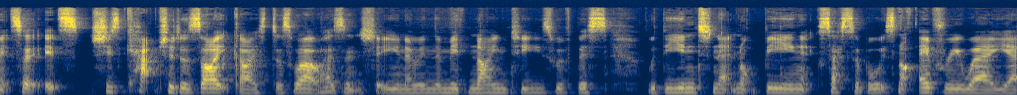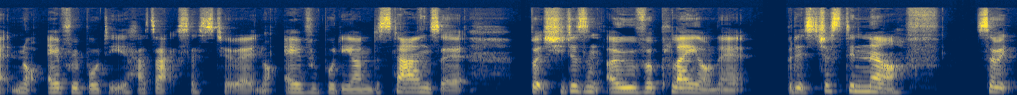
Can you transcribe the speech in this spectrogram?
it's a it's she's captured a zeitgeist as well hasn't she? You know in the mid 90s with this with the internet not being accessible it's not everywhere yet not everybody has access to it not everybody understands it but she doesn't overplay on it but it's just enough. So it,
